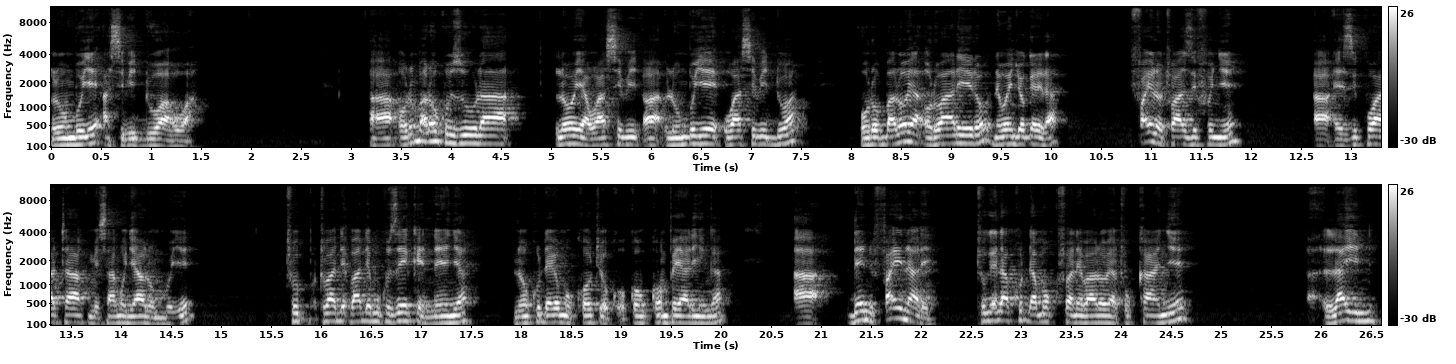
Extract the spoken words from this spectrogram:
lumbuye asibiddwawa olumala okuzuula looya uh, lumbuye wasibiddwa olwo balooya olwaleero newenjogerera fayiro twazifunye uh, ezikwata ku misango gya lumbuye badde mu kuzeekenneenya n'okuddayo mu kooti okompeyalinga uh, then finally tugenda kuddamu okutwa ne balooya tukkanye uh, line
